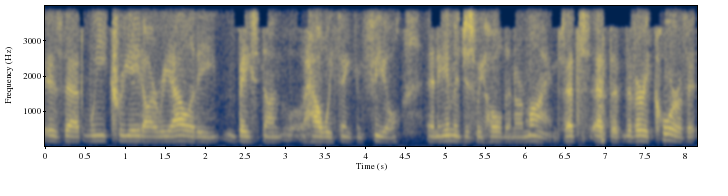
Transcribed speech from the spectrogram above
is that we create our reality based on how we think and feel and the images we hold in our minds. That's at the, the very core of it.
